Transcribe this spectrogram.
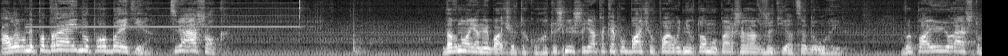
Але вони по дрейну пробиті. Цвяшок. Давно я не бачив такого. Точніше, я таке побачив пару днів тому перший раз в житті, а це другий. Випаюю решту.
